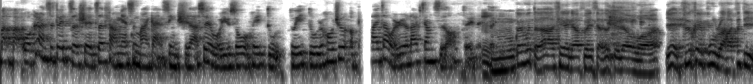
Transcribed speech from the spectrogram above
把把，我个人是对哲学这方面是蛮感兴趣的，所以我有时候我会读读一读，然后就 apply 在我 real life 这样子哦。对对对。嗯，怪不得啊！现在你要分享，就觉得我有点自愧不如啊，自己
